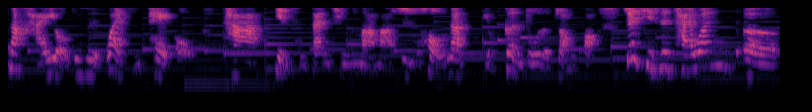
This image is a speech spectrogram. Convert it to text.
那还有就是外籍配偶，他变成单亲妈妈之后，那有更多的状况，所以其实台湾呃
